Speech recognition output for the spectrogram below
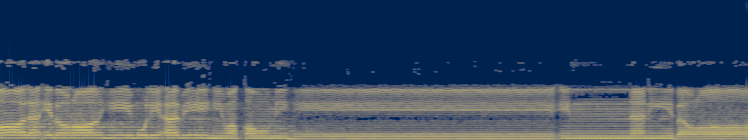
قال إبراهيم لأبيه وقومه إنني براء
